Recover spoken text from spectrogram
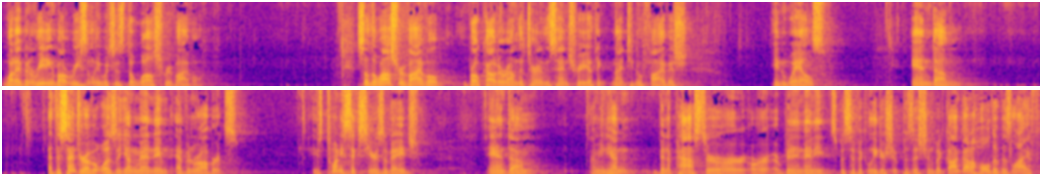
what I've been reading about recently, which is the Welsh Revival. So, the Welsh Revival broke out around the turn of the century, I think 1905 ish, in Wales. And um, at the center of it was a young man named Evan Roberts. He was 26 years of age. And um, I mean, he hadn't been a pastor or, or, or, been in any specific leadership position, but God got a hold of his life.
